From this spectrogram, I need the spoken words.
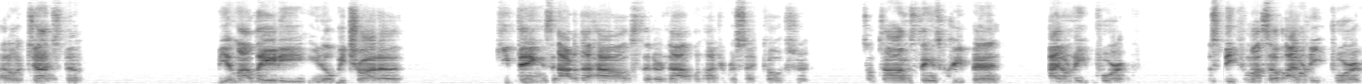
I don't judge them. Me and my lady, you know, we try to keep things out of the house that are not 100% kosher. Sometimes things creep in. I don't eat pork to speak for myself, I don't eat pork.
